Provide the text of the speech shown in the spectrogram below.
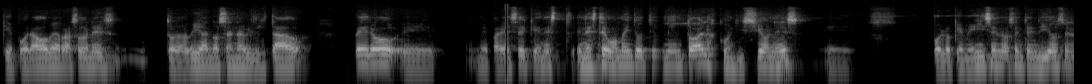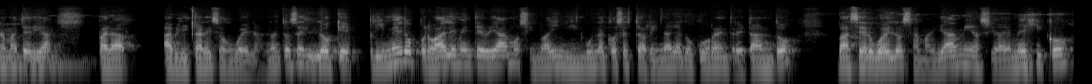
que por haber razones todavía no se han habilitado, pero eh, me parece que en este, momento tienen todas las condiciones, eh, por lo que me dicen los entendidos en la materia, para habilitar esos vuelos. ¿no? Entonces, lo que primero probablemente veamos, si no hay ninguna cosa extraordinaria que ocurra entre tanto, va a ser vuelos a Miami, a Ciudad de México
